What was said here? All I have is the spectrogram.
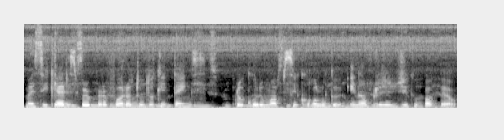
Mas se queres pôr para fora tudo o que tens, procure uma psicóloga e não prejudique o papel.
